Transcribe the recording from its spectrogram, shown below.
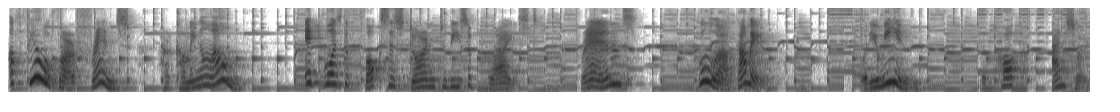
A few of our friends are coming along. It was the fox's turn to be surprised. Friends, who are coming? What do you mean? The cock answered,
